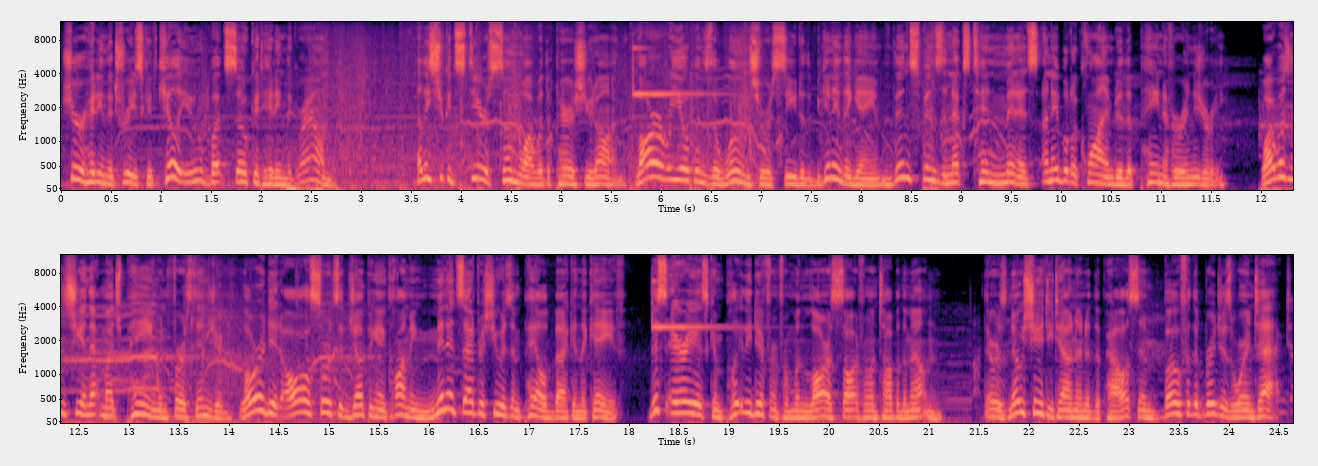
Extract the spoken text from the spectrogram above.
Sure, hitting the trees could kill you, but so could hitting the ground. At least you could steer somewhat with the parachute on. Lara reopens the wound she received at the beginning of the game, then spends the next 10 minutes unable to climb due to the pain of her injury. Why wasn't she in that much pain when first injured? Laura did all sorts of jumping and climbing minutes after she was impaled back in the cave. This area is completely different from when Lara saw it from on top of the mountain. There is no shantytown under the palace and both of the bridges were intact.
